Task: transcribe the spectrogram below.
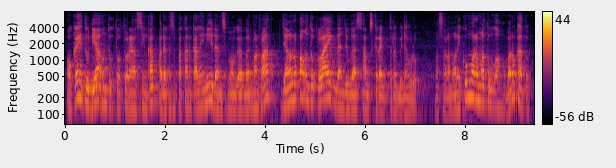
Oke itu dia untuk tutorial singkat pada kesempatan kali ini dan semoga bermanfaat. Jangan lupa untuk like dan juga subscribe terlebih dahulu. Wassalamualaikum warahmatullahi wabarakatuh.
